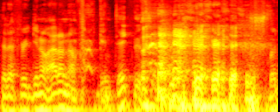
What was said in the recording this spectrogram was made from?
that I figured, you know, I don't know if I can take this. but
